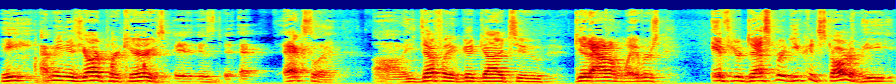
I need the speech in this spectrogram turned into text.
He, I mean, his yard per carry is, is, is excellent. Um, he's definitely a good guy to get out on waivers. If you're desperate, you can start him. He,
